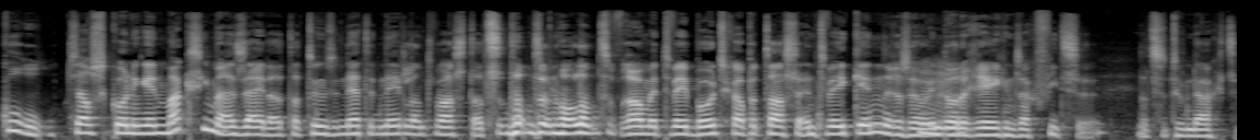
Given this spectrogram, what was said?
cool. Zelfs koningin Maxima zei dat, dat toen ze net in Nederland was... dat ze dan zo'n Hollandse vrouw met twee boodschappentassen... en twee kinderen zo in Mhm. door de regen zag fietsen. Dat ze toen dacht,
